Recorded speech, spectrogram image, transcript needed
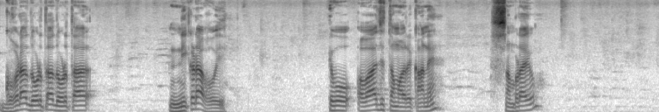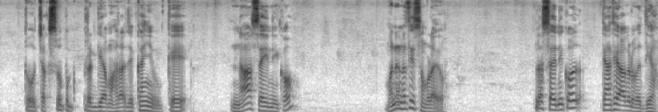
ઘોડા દોડતા દોડતા નીકળ્યા હોય એવો અવાજ તમારે કાને સંભળાયો? તો ચક્ષુ પ્રજ્ઞા મહારાજે કહ્યું કે, ના સૈનિકો, મને નથી સંભળાયો. એટલે સૈનિકો ત્યાંથી આગળ વધ્યા.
